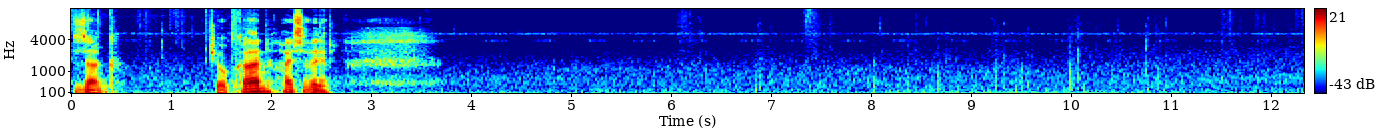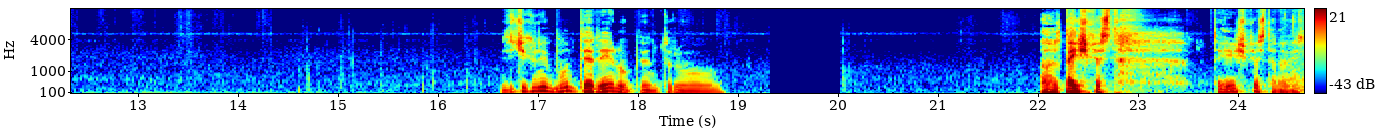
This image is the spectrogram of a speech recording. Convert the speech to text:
Zang. Ciocan, hai să vedem. Zice că nu e bun terenul pentru... Îl tai și pe ăsta. Tăie și pe ăsta, n-aveți.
